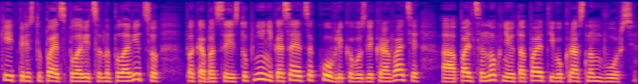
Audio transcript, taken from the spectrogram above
Кейт переступает с половицы на половицу, пока босые ступни не касаются коврика возле кровати, а пальцы ног не утопают его красном ворсе.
